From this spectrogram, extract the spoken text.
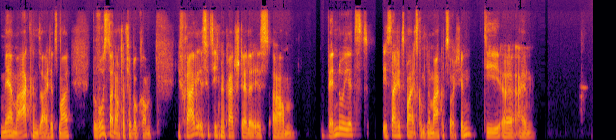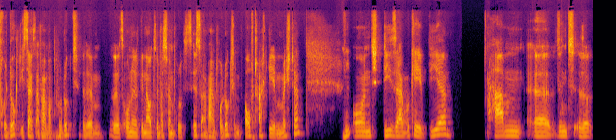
mehr Marken, sage ich jetzt mal, Bewusstsein auch dafür bekommen. Die Frage ist jetzt, die ich mir gerade stelle, ist, ähm, wenn du jetzt, ich sage jetzt mal, es kommt eine Marke zu euch hin, die äh, ein Produkt, ich sage jetzt einfach mal Produkt, ähm, also jetzt ohne genau zu wissen, was für ein Produkt es ist, einfach ein Produkt im Auftrag geben möchte. Mhm. Und die sagen, okay, wir haben, äh, sind also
